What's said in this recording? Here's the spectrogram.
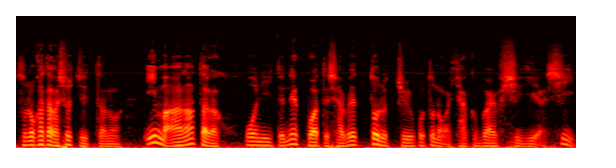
その方がしょっちゅう言ったのは今あなたがここにいてねこうやって喋っとるっちゅうことのが100倍不思議やし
